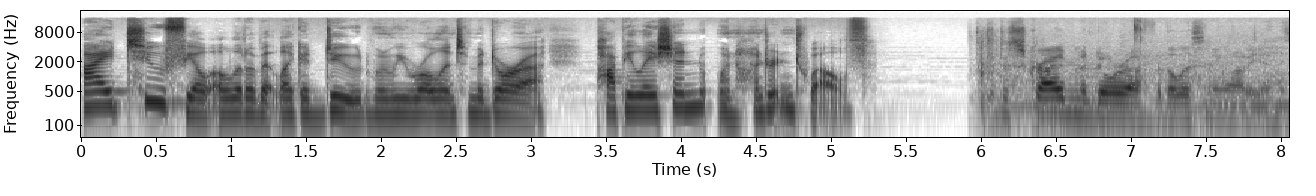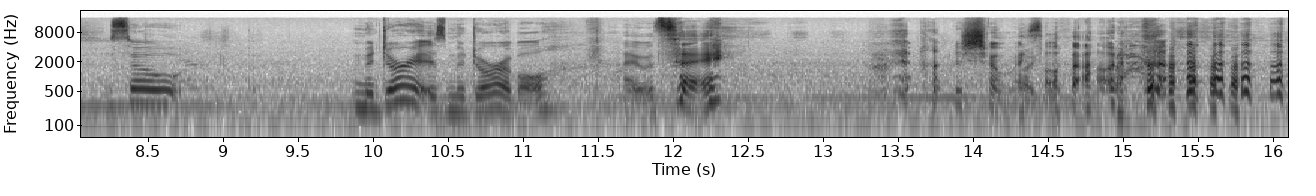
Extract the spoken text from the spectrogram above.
I too feel a little bit like a dude when we roll into Medora, population 112. Describe Medora for the listening audience. So, Medora is Medorable, I would say. I'll show myself out.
